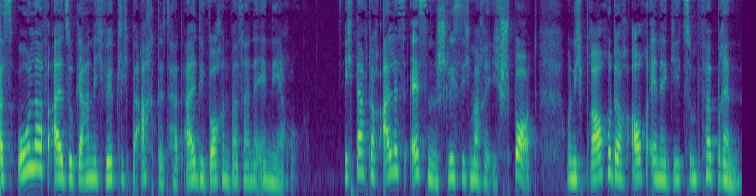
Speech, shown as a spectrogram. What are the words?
Was Olaf also gar nicht wirklich beachtet hat all die Wochen war seine Ernährung. Ich darf doch alles essen, schließlich mache ich Sport und ich brauche doch auch Energie zum Verbrennen.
